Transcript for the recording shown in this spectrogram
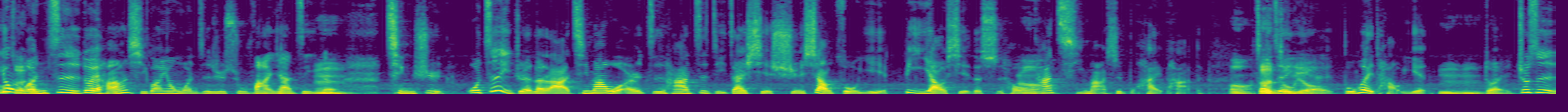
用文字，对，好像习惯用文字去抒发一下自己的情绪、嗯。我自己觉得啦，起码我儿子他自己在写学校作业必要写的时候、嗯，他起码是不害怕的，嗯，或者也不会讨厌，嗯嗯，对，就是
